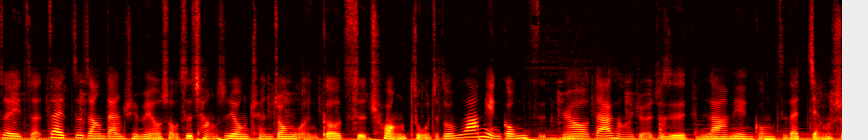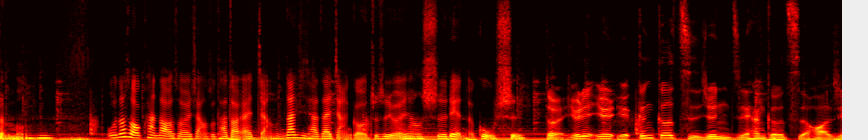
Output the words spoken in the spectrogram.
这一在在这张单曲没有首次尝试用全中文歌词创作，叫做《拉面公子》。然后大家可能会觉得就是拉面公子在讲什么？我那时候看到的时候也想说他到底在讲什么，但其实他在讲一个就是有点像失恋的故事。对，有点有有跟歌词，就是你直接看歌词的话，就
